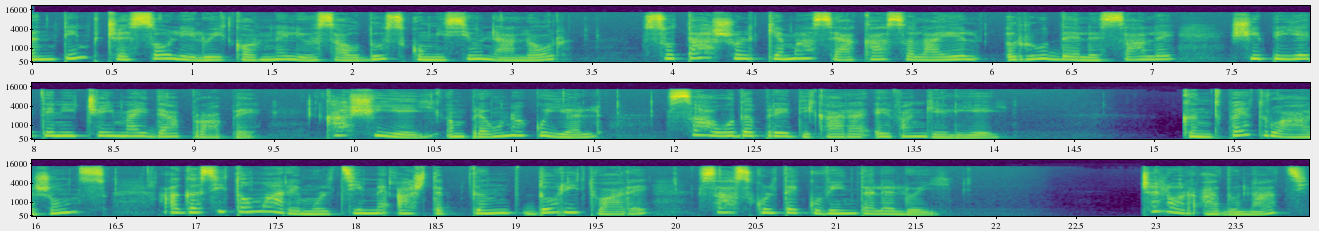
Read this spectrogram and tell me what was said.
În timp ce solii lui Corneliu s-au dus cu misiunea lor, sutașul chemase acasă la el rudele sale și prietenii cei mai de aproape, ca și ei, împreună cu el, să audă predicarea Evangheliei. Când Petru a ajuns, a găsit o mare mulțime așteptând doritoare să asculte cuvintele lui. Celor adunați,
